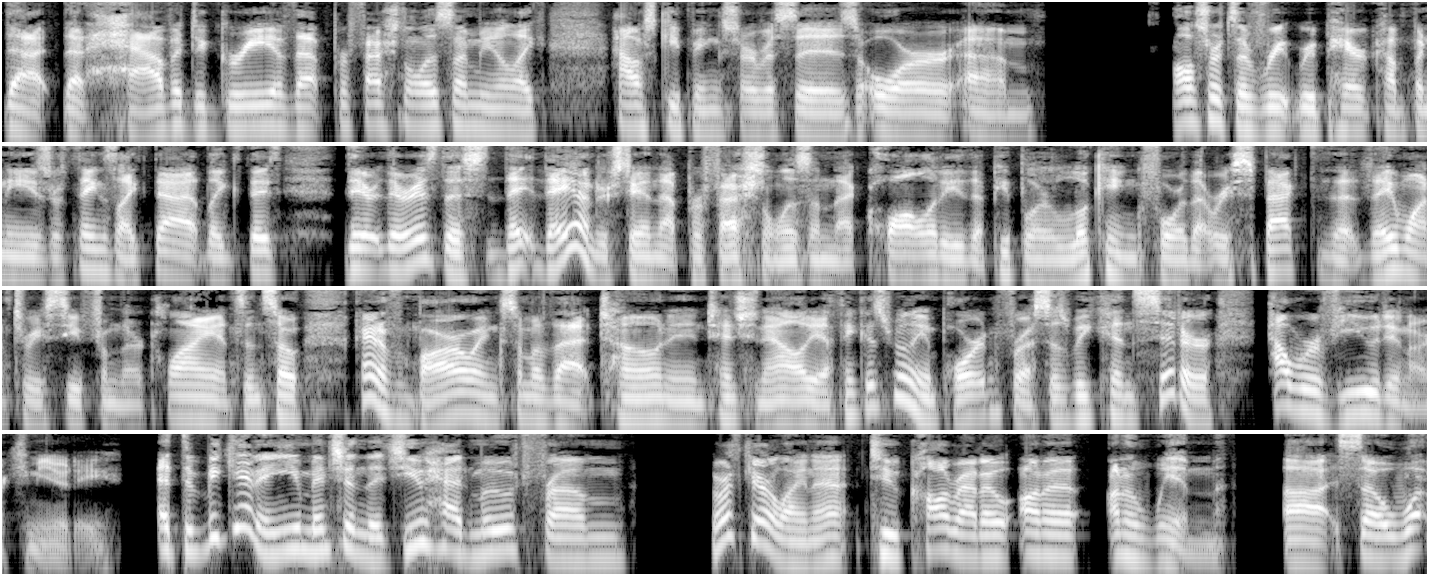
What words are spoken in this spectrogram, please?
that that have a degree of that professionalism. You know, like housekeeping services or um, all sorts of re- repair companies or things like that. Like there, there is this. They they understand that professionalism, that quality that people are looking for, that respect that they want to receive from their clients, and so kind of borrowing some of that tone and intentionality, I think, is really important for us as we consider how we're viewed in our community. At the beginning, you mentioned that you had moved from North Carolina to Colorado on a on a whim. Uh, so what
